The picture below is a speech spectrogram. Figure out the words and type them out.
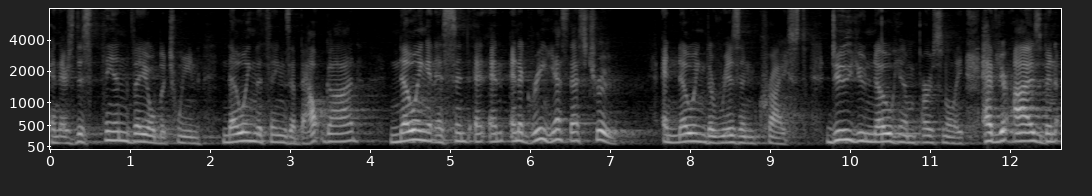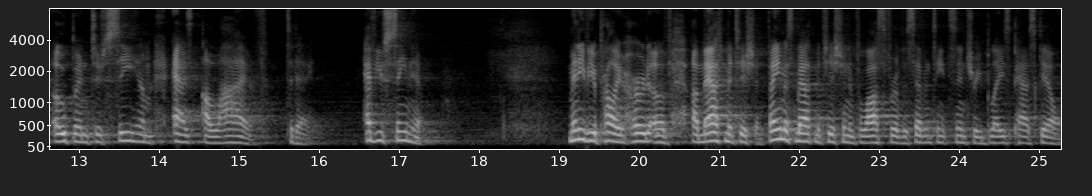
and there's this thin veil between knowing the things about God, knowing and, and, and agreeing, yes, that's true, and knowing the risen Christ. Do you know him personally? Have your eyes been open to see him as alive today? Have you seen him? Many of you probably heard of a mathematician, famous mathematician and philosopher of the 17th century, Blaise Pascal.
